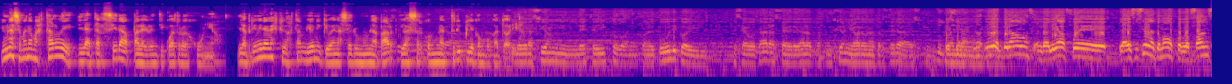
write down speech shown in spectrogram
y una semana más tarde la tercera para el 24 de junio. La primera vez que los están y que van a hacer un Luna Park y va a ser con una triple convocatoria. celebración de este disco con, con el público y que se agotara, se agregara otra función y ahora una tercera es impresionante. No, no, lo esperábamos, en realidad fue, la decisión la tomamos por los fans,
